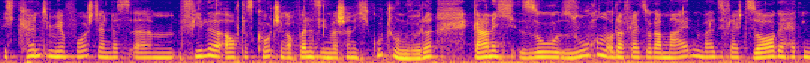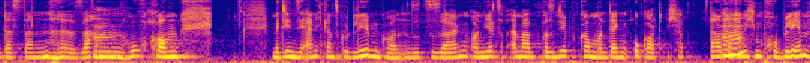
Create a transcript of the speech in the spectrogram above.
Ich könnte mir vorstellen, dass ähm, viele auch das Coaching, auch wenn es ihnen wahrscheinlich gut tun würde, gar nicht so suchen oder vielleicht sogar meiden, weil sie vielleicht Sorge hätten, dass dann äh, Sachen mhm. hochkommen, mit denen sie eigentlich ganz gut leben konnten sozusagen und jetzt auf einmal präsentiert bekommen und denken, oh Gott, ich habe da mhm. ein Problem,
